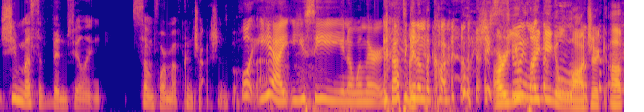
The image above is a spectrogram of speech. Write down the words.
She must have been feeling some form of contractions before. Well, that. yeah, you see, you know, when they're about to get in the car. she's Are you doing like logic up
